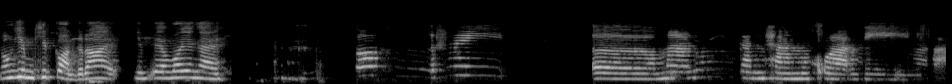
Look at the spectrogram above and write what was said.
น้องฮิมคิดก่อนก็ได้ฮิมเอมว่ายังไง ก็คือให้ เอ่อ มาร่วมกันทำความดีค่ะ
